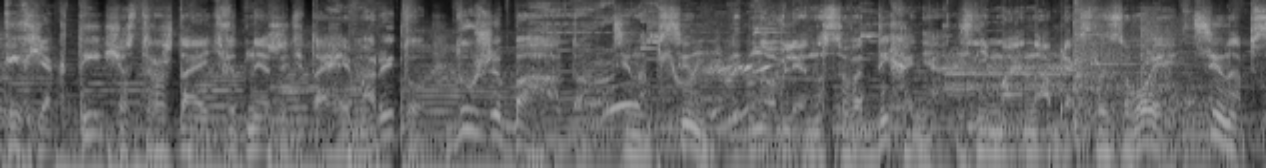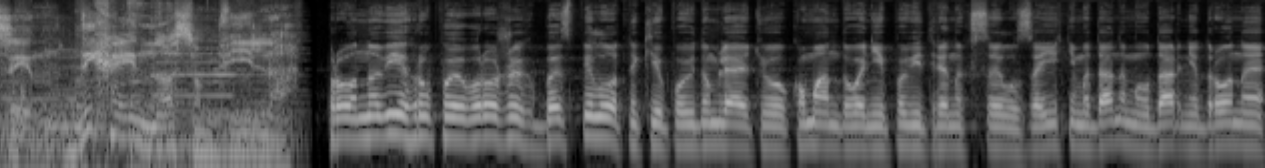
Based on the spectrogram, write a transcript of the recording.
таких як ти, що страждають від нежиті та геймариту, дуже багато. Цинапсин відновлює носове дихання, знімає набряк слизової. Цинапсин. Дихай носом вільно. Про нові групи ворожих безпілотників повідомляють у командуванні повітряних сил. За їхніми даними, ударні дрони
